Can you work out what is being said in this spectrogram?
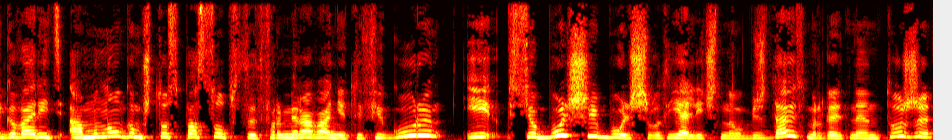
говорить о многом, что способствует формированию этой фигуры. И все больше и больше, вот я лично убеждаюсь, Маргарита, наверное, тоже,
